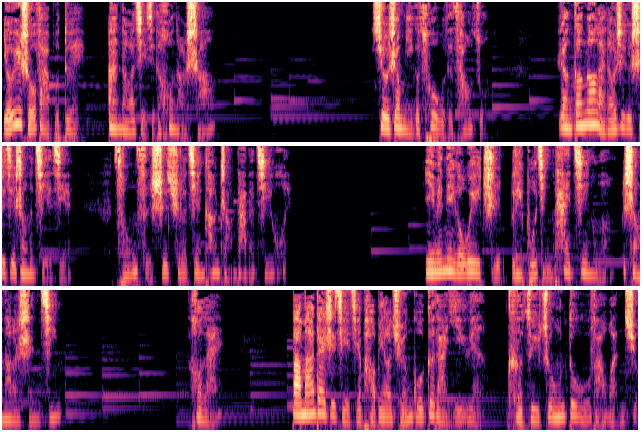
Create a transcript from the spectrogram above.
由于手法不对，按到了姐姐的后脑勺。就这么一个错误的操作，让刚刚来到这个世界上的姐姐，从此失去了健康长大的机会。因为那个位置离脖颈太近了，伤到了神经。后来，爸妈带着姐姐跑遍了全国各大医院，可最终都无法挽救。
